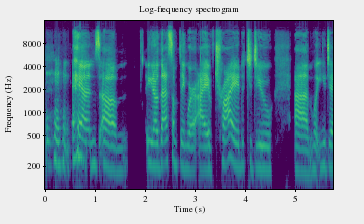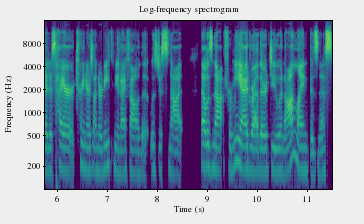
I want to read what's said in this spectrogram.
and um, you know that's something where i've tried to do um, what you did is hire trainers underneath me and i found that was just not that was not for me. I'd rather do an online business.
